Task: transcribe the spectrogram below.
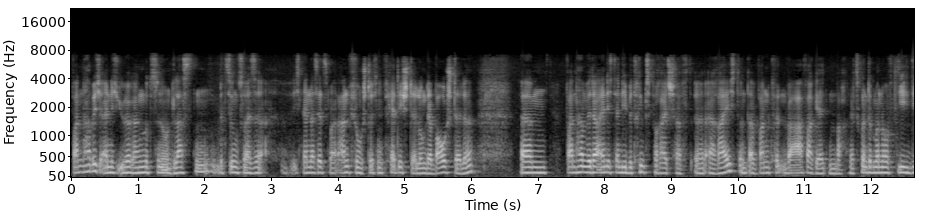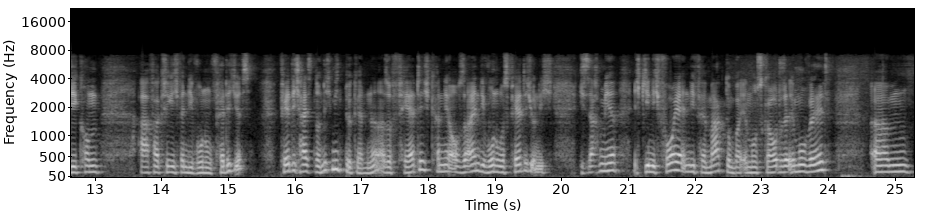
wann habe ich eigentlich Übergang Nutzen und Lasten, beziehungsweise ich nenne das jetzt mal in Anführungsstrichen Fertigstellung der Baustelle. Ähm, wann haben wir da eigentlich dann die Betriebsbereitschaft äh, erreicht und ab wann könnten wir AFA geltend machen? Jetzt könnte man auf die Idee kommen, AFA kriege ich, wenn die Wohnung fertig ist. Fertig heißt noch nicht Mietbeginn. Ne? Also fertig kann ja auch sein, die Wohnung ist fertig und ich, ich sage mir, ich gehe nicht vorher in die Vermarktung bei ImmoScout oder ImmoWelt, ähm,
